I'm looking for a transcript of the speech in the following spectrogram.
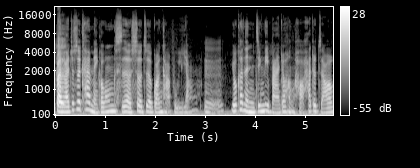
本来就是看每个公司的设置的关卡不一样。嗯，有可能你经历本来就很好，他就只要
